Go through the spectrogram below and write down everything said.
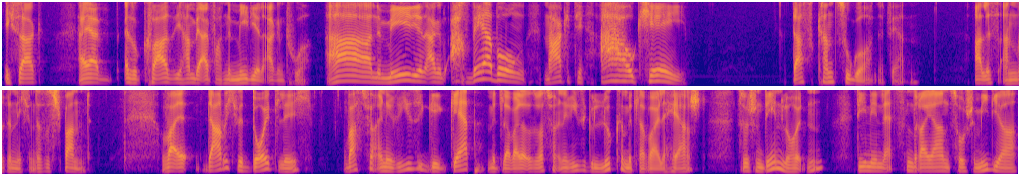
ich sage, naja, also quasi haben wir einfach eine Medienagentur. Ah, eine Medienagentur. Ach, Werbung, Marketing. Ah, okay. Das kann zugeordnet werden. Alles andere nicht. Und das ist spannend. Weil dadurch wird deutlich, was für eine riesige Gap mittlerweile, also was für eine riesige Lücke mittlerweile herrscht zwischen den Leuten, die in den letzten drei Jahren Social Media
